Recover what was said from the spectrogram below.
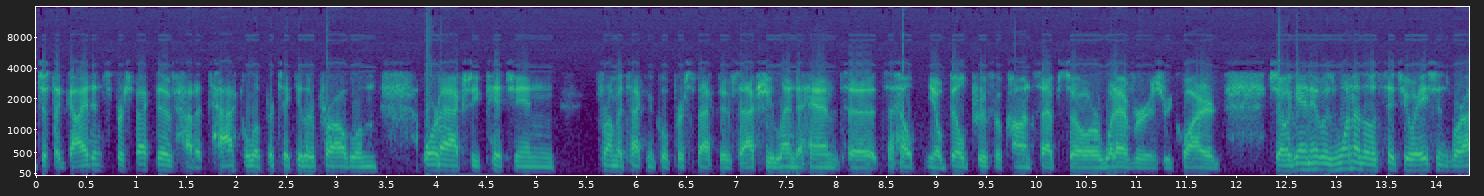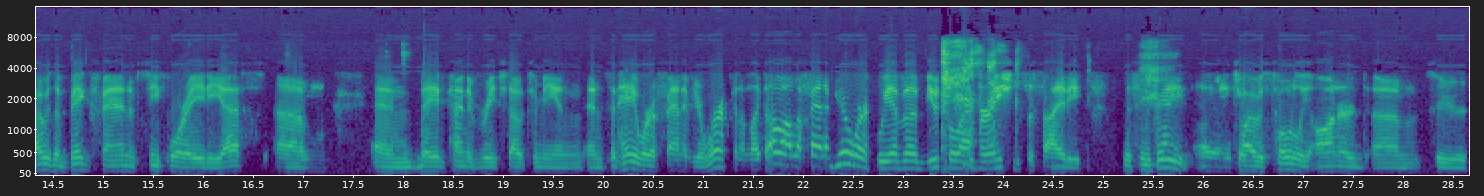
just a guidance perspective, how to tackle a particular problem, or to actually pitch in from a technical perspective to actually lend a hand to, to help you know build proof of concepts or whatever is required. So again, it was one of those situations where I was a big fan of C4ADS. Um, and they had kind of reached out to me and, and said, "Hey, we're a fan of your work." And I'm like, "Oh, I'm a fan of your work. We have a mutual admiration society. This is great." And so I was totally honored um, to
